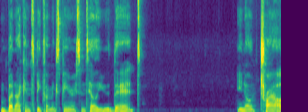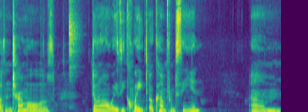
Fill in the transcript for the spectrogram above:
But I can speak from experience and tell you that you know, trials and turmoils don't always equate or come from sin. Um,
